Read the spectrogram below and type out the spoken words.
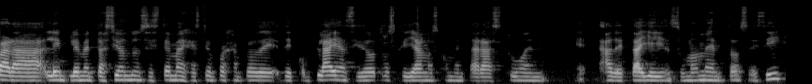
para la implementación de un sistema de gestión, por ejemplo, de, compliance y de otros que ya nos comentarás tú en, a detalle y en su momento, Ceci,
